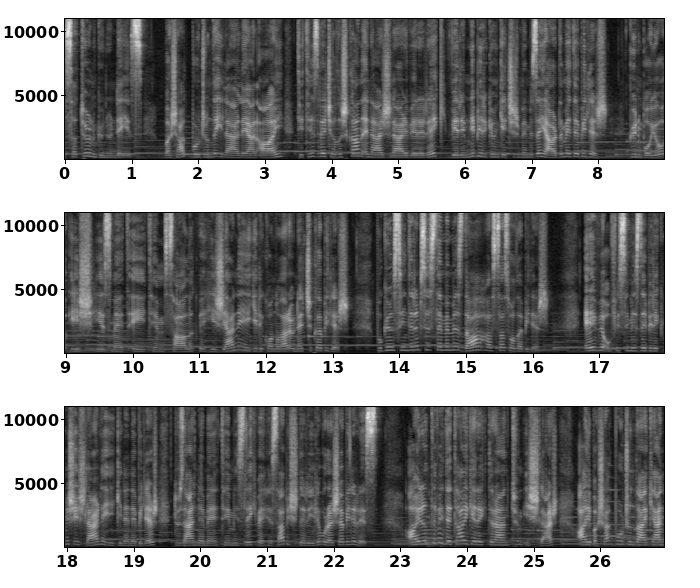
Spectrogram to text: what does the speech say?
Satürn günündeyiz. Başak Burcu'nda ilerleyen ay, titiz ve çalışkan enerjiler vererek verimli bir gün geçirmemize yardım edebilir. Gün boyu iş, hizmet, eğitim, sağlık ve hijyenle ilgili konular öne çıkabilir. Bugün sindirim sistemimiz daha hassas olabilir. Ev ve ofisimizde birikmiş işlerle ilgilenebilir, düzenleme, temizlik ve hesap işleriyle uğraşabiliriz. Ayrıntı ve detay gerektiren tüm işler Ay Başak Burcu'ndayken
